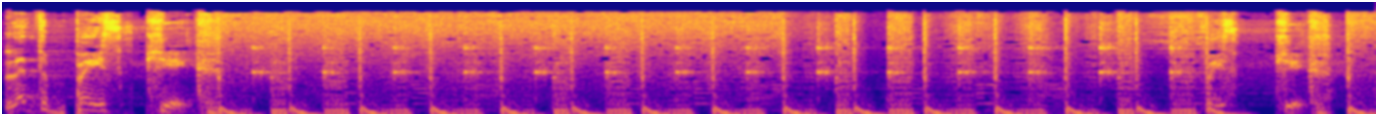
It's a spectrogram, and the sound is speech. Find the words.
Let the bass kick. Bass kick.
